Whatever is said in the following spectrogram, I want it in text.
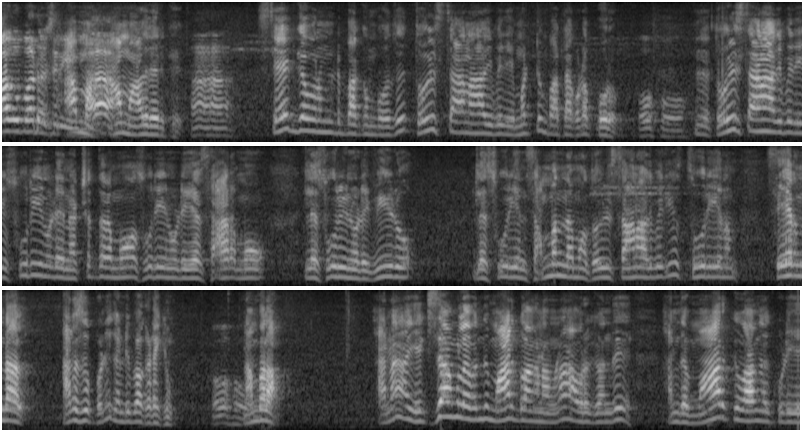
பாகுபாடு ஆமாம் வச்சிருக்கீங்களா ஆமாம் அதில் இருக்குது. ஸ்டேட் கவர்மெண்ட் பார்க்கும்போது தொழில் ஸ்தானாதிபதியை மட்டும் பார்த்தா கூட போதும். ஓஹோ. இந்த தொழில் ஸ்தானாதிபதி சூரியனுடைய நட்சத்திரமோ சூரியனுடைய சாரமோ இல்லை சூரியனுடைய வீடோ இல்லை சூரியன் சம்பந்தமோ தொழில் ஸ்தானாதிபதியும் சூரியனும் சேர்ந்தால் அரசு பணி கண்டிப்பாக கிடைக்கும். நம்பலாம். ஆனால் எக்ஸாமில் வந்து மார்க் வாங்கினோம்னா அவருக்கு வந்து அந்த மார்க் வாங்கக்கூடிய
